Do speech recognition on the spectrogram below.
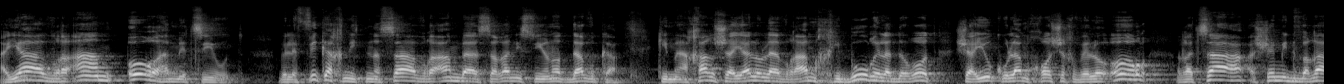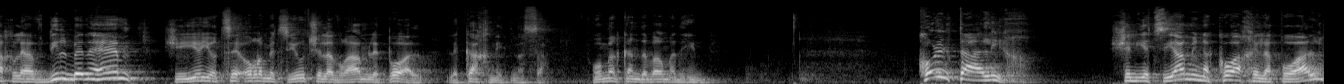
היה אברהם אור המציאות. ולפיכך נתנסה אברהם בעשרה ניסיונות דווקא, כי מאחר שהיה לו לאברהם חיבור אל הדורות שהיו כולם חושך ולא אור, רצה השם יתברך להבדיל ביניהם, שיהיה יוצא אור המציאות של אברהם לפועל. לכך נתנסה. הוא אומר כאן דבר מדהים. כל תהליך של יציאה מן הכוח אל הפועל,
